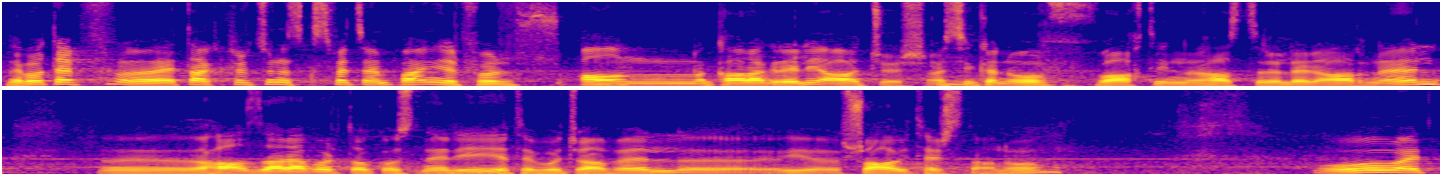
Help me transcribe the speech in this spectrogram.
Դե որտեվ հետաքրքրությունը սկսվեց այն բան, երբ որ անկարագրելի աճ էր, այսինքն ով վախտին հասցրել էր առնել, հազարավոր տոկոսների, եթե ոչ ավել, շահույթ էր ստանում։ Ու այդ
